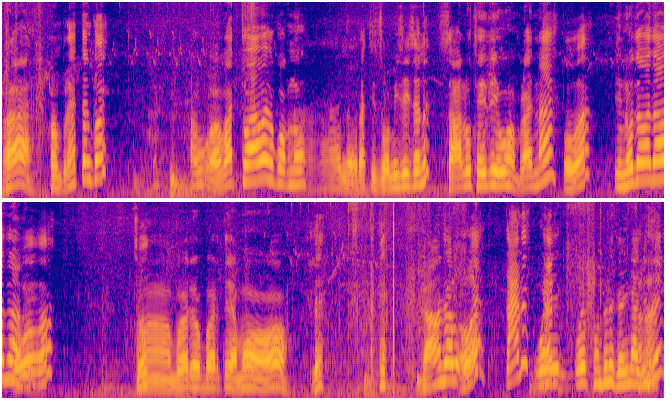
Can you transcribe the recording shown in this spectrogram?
હા. સંભળાય તને કોઈ? આવું અવાજ તો આવે છે કોકનો. હા નવરાત્રી જોમી જઈ છે ને? ચાલુ થઈ દે એવું સંભળાય ના? ઓવા એનો જ અવાજ આવે ને ઓવા. હા બરોબર તે એમાં લે. ગાવા ચાલુ? ઓવા તાને ઓય ઓય ફૂંદડી ગઈ નાખી. નહીં.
